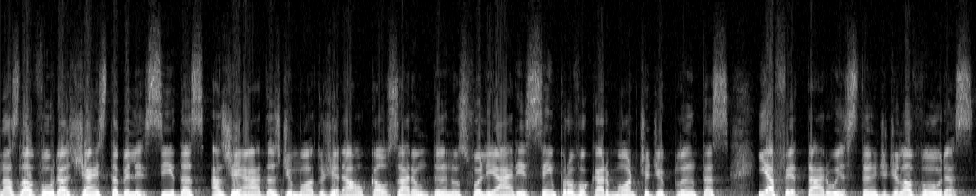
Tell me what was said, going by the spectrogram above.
Nas lavouras já estabelecidas, as geadas, de modo geral, causaram danos foliares sem provocar morte de plantas e afetar o estande de lavouras.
